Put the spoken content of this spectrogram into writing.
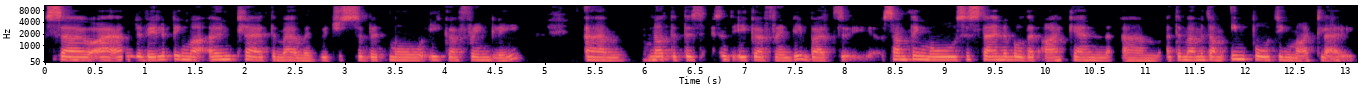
So mm-hmm. I am developing my own clay at the moment, which is a bit more eco friendly. Um, mm-hmm. not that this isn't eco friendly, but something more sustainable that I can. Um, at the moment, I'm importing my clay.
